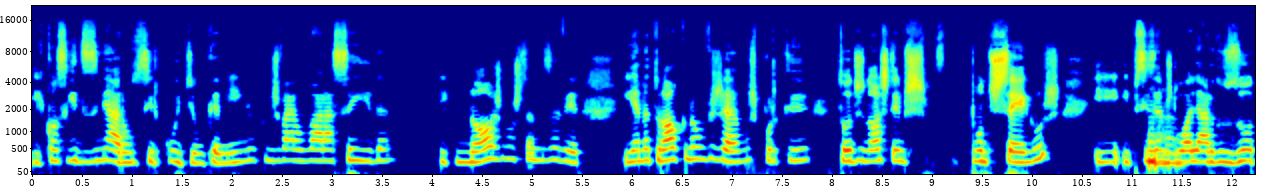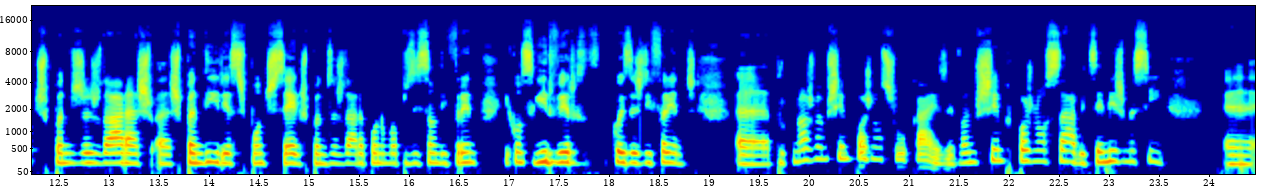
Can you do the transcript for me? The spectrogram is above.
e conseguir desenhar um circuito e um caminho que nos vai levar à saída e que nós não estamos a ver. E é natural que não vejamos, porque todos nós temos pontos cegos e, e precisamos uhum. do olhar dos outros para nos ajudar a, a, expandir esses pontos cegos, para nos ajudar a pôr numa posição diferente e conseguir ver coisas diferentes. Uh, porque nós vamos sempre para os nossos locais, vamos sempre para os nossos hábitos, é mesmo assim. Uh,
